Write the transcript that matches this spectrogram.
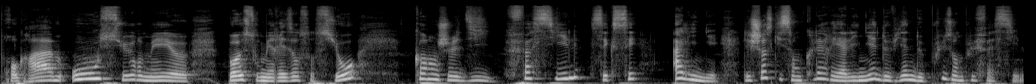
programmes ou sur mes euh, posts ou mes réseaux sociaux, quand je dis facile, c'est que c'est alignées. Les choses qui sont claires et alignées deviennent de plus en plus faciles.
